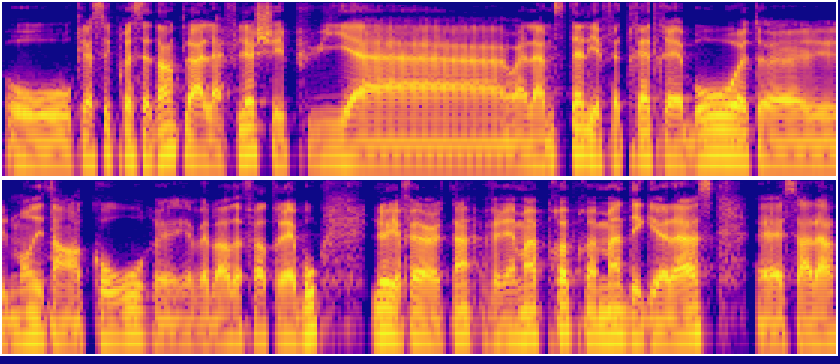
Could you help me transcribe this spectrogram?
aux classiques précédentes, là, à la Flèche et puis à, à l'Amstel, il a fait très, très beau. Le monde était en cours, il avait l'air de faire très beau. Là, il a fait un temps vraiment proprement dégueulasse. ça, a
